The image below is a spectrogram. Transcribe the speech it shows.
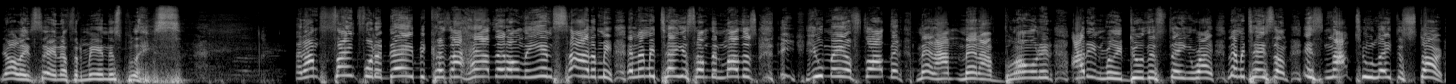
Y'all ain't saying nothing to me in this place. And I'm thankful today because I have that on the inside of me. And let me tell you something, mothers, you may have thought that, man, I man, I've blown it. I didn't really do this thing right. Let me tell you something. It's not too late to start.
